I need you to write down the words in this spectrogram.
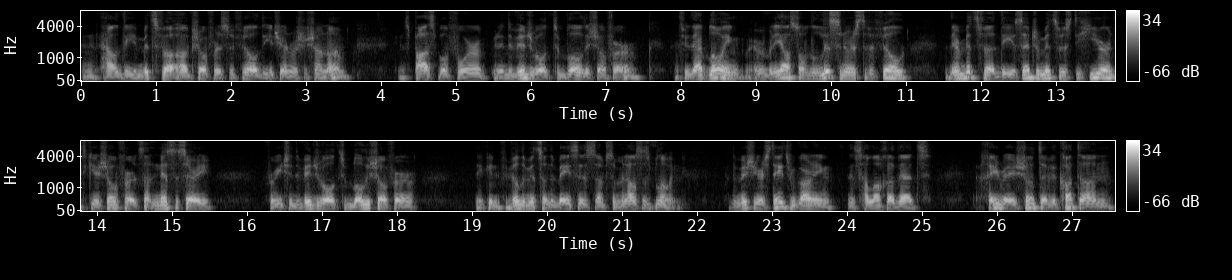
and how the mitzvah of shofar is fulfilled each year in Rosh Hashanah. It's possible for an individual to blow the shofar, and through that blowing, everybody else, all the listeners, to fulfill their mitzvah, the essential mitzvah is to hear, to get a shofar. It's not necessary for each individual to blow the shofar. they can fulfill the mitzvah on the basis of someone else's blowing. The Mishnah states regarding this halacha that chayre shota v'katan.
